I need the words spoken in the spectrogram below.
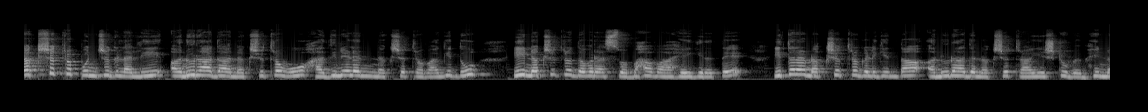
ನಕ್ಷತ್ರ ಪುಂಜಗಳಲ್ಲಿ ಅನುರಾಧ ನಕ್ಷತ್ರವು ಹದಿನೇಳನೇ ನಕ್ಷತ್ರವಾಗಿದ್ದು, ಈ ನಕ್ಷತ್ರದವರ ಸ್ವಭಾವ ಹೇಗಿರುತ್ತೆ? ಇತರ ನಕ್ಷತ್ರಗಳಿಗಿಂತ ಅನುರಾಧ ನಕ್ಷತ್ರ ಎಷ್ಟು ವಿಭಿನ್ನ?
